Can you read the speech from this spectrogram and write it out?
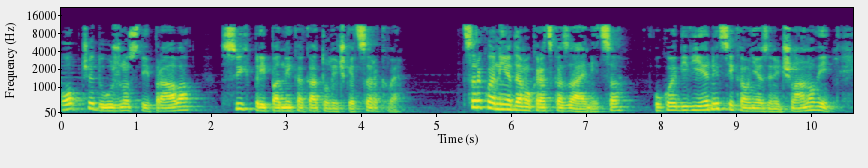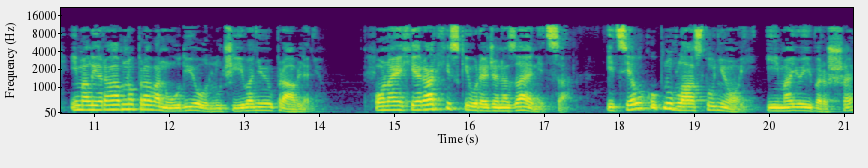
Opće dužnosti i prava svih pripadnika katoličke crkve. Crkva nije demokratska zajednica u kojoj bi vjernici kao njezini članovi imali ravnopravan udio u odlučivanju i upravljanju. Ona je hjerarhijski uređena zajednica i cjelokupnu vlast u njoj imaju i vrše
